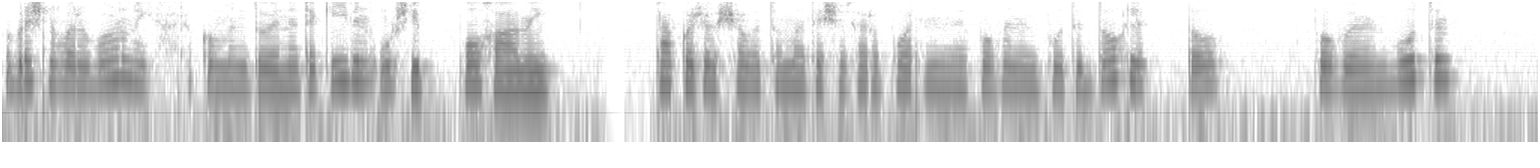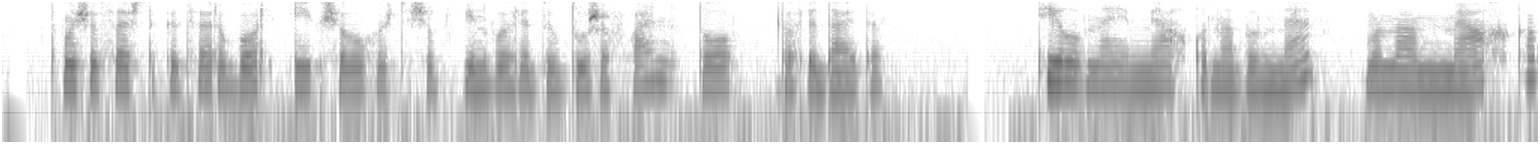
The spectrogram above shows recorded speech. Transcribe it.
фабричного реборна я рекомендую. Не такий він уж і поганий. Також, якщо ви думаєте, що за реборном не повинен бути догляд, то повинен бути. Тому що все ж таки це реборн, і якщо ви хочете, щоб він виглядав дуже файно, то доглядайте. Тіло в неї м'яко набивне, вона м'ягка.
